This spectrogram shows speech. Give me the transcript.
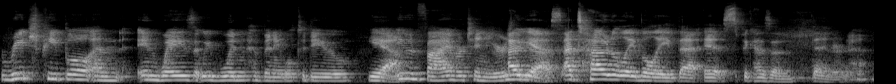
reach people and in ways that we wouldn't have been able to do yeah even five or ten years Oh ago. yes, I totally believe that it's because of the internet.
